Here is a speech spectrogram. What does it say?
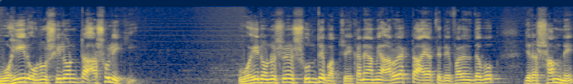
ওহির অনুশীলনটা আসলে কি? ওহির অনুশীলন শুনতে পাচ্ছ। এখানে আমি আরও একটা আয়াতে রেফারেন্স দেব, যেটা সামনে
